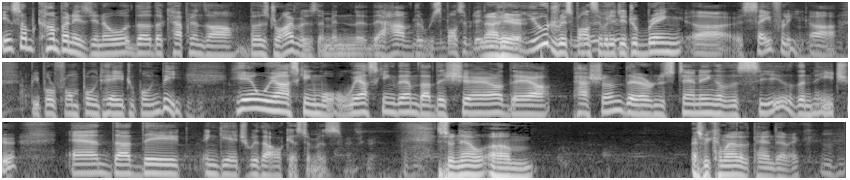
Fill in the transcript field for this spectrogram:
in some companies, you know, the, the captains are bus drivers. I mean, they have the responsibility, Not here. huge responsibility sure. to bring uh, safely uh, people from point A to point B. Mm-hmm. Here we're asking more. We're asking them that they share their passion, their understanding of the sea, of the nature, and that they engage with our customers. That's great. Mm-hmm. So now, um, as we come out of the pandemic, mm-hmm.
